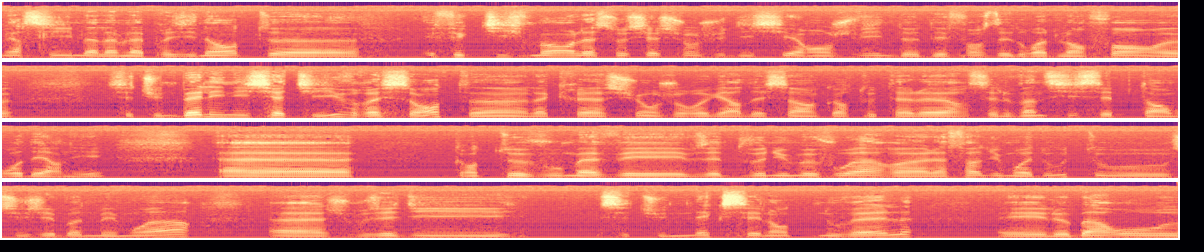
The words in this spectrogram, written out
Merci Madame la Présidente. Euh, effectivement, l'association judiciaire angevine de défense des droits de l'enfant euh, c'est une belle initiative récente. Hein. La création, je regardais ça encore tout à l'heure, c'est le 26 septembre dernier. Euh, quand vous m'avez, vous êtes venu me voir à la fin du mois d'août, ou si j'ai bonne mémoire, euh, je vous ai dit c'est une excellente nouvelle et le barreau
